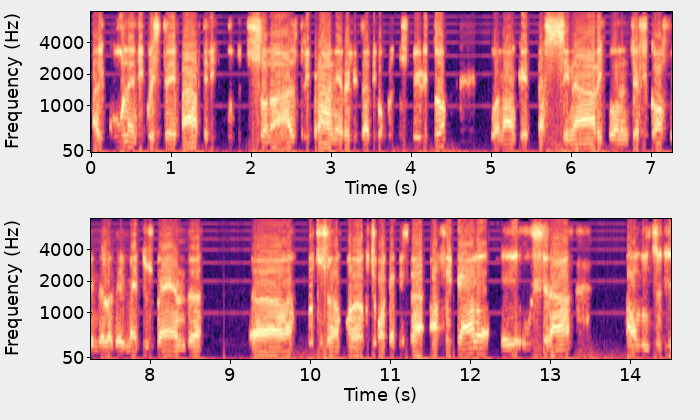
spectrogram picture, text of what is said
alcune di queste parti ci sono altri brani realizzati con questo spirito con anche Tassinari con Jeff Coffin della del Matthews Band poi ci sono c'è qualche artista africano e uscirà all'inizio di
